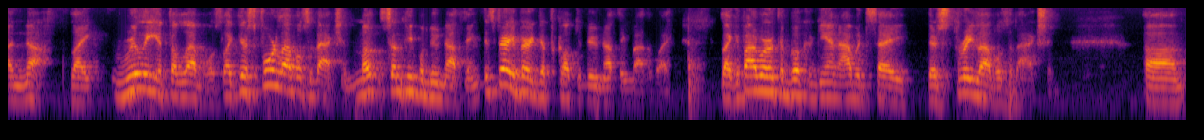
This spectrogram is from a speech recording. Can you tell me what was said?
enough, like really at the levels, like there's four levels of action. Most, some people do nothing. It's very, very difficult to do nothing, by the way. Like if I wrote the book again, I would say there's three levels of action um,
